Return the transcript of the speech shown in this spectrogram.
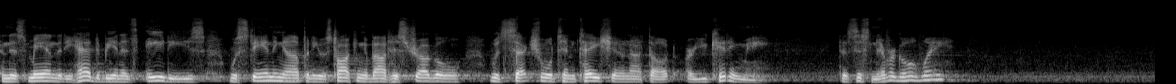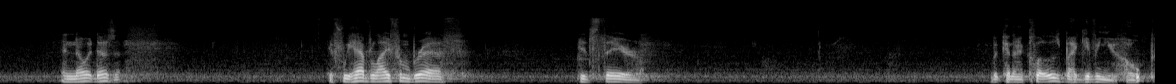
And this man that he had to be in his 80s was standing up and he was talking about his struggle with sexual temptation. And I thought, are you kidding me? Does this never go away? And no, it doesn't. If we have life and breath, it's there. But can I close by giving you hope?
